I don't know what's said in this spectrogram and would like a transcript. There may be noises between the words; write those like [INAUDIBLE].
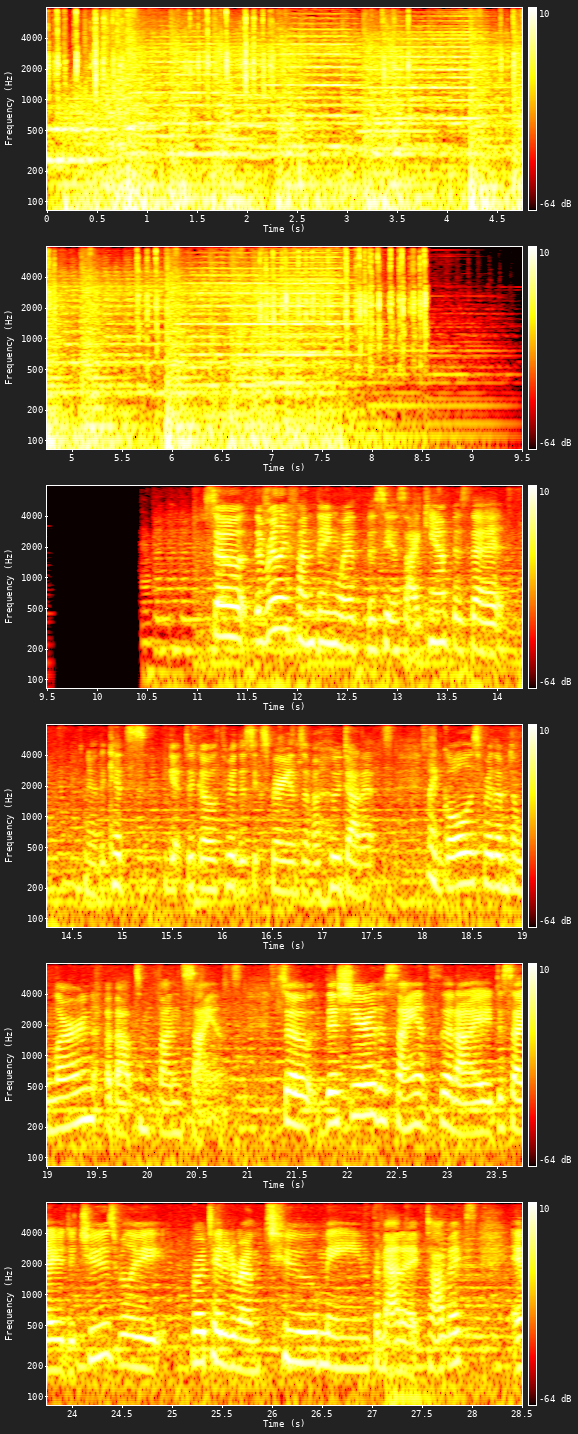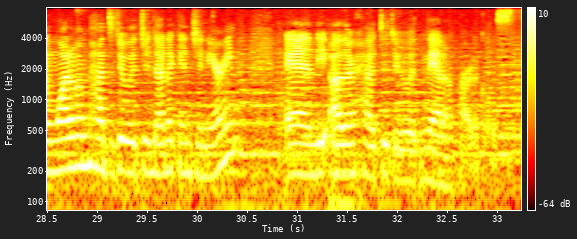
So the really fun thing with the CSI camp is that you know the kids get to go through this experience of a whodunit. My goal is for them to learn about some fun science. So this year the science that I decided to choose really rotated around two main thematic topics and one of them had to do with genetic engineering and the other had to do with nanoparticles.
